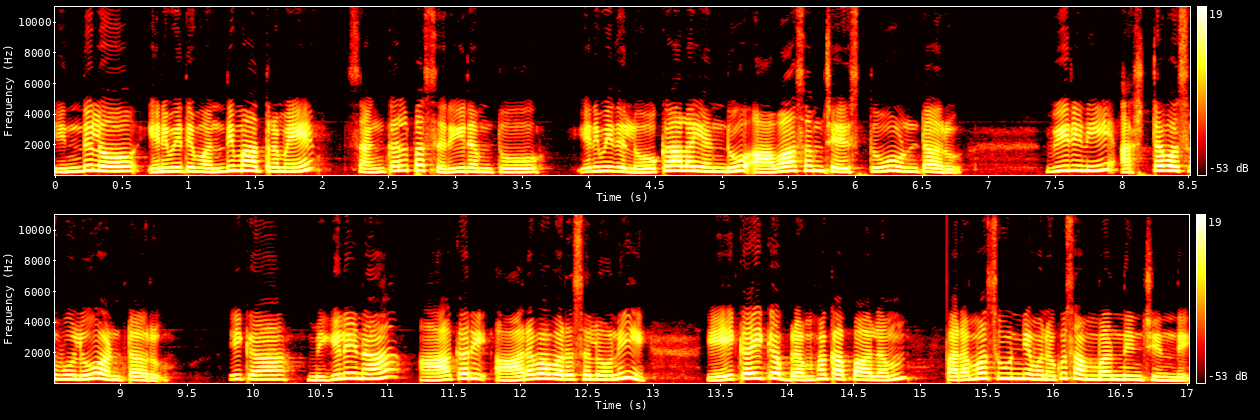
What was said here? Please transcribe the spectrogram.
ఇందులో ఎనిమిది మంది మాత్రమే సంకల్ప శరీరంతో ఎనిమిది లోకాలయందు ఆవాసం చేస్తూ ఉంటారు. వీరిని అష్టవసువులు అంటారు. ఇక మిగిలిన ఆఖరి ఆరవ వరుసలోని ఏకైక బ్రహ్మకపాలం పరమశూన్యమునకు సంబంధించింది.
